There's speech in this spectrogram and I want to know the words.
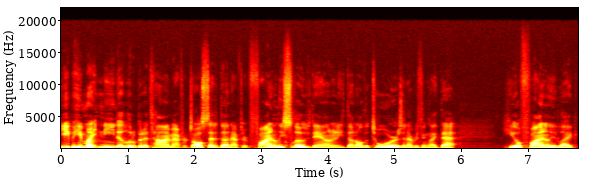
He he might need a little bit of time after it's all said and done. After it finally slows down and he's done all the tours and everything like that. He'll finally like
